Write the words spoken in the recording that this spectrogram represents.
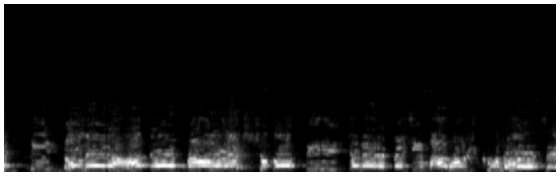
একটি দলের হাতে প্রায় একশত তিরিশ জনের বেশি মানুষ খুন হয়েছে।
